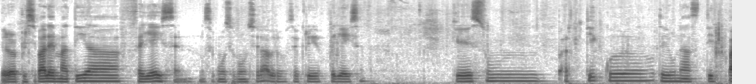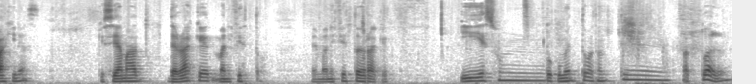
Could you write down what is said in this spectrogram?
pero el principal es Matías Feyeisen, no sé cómo se pronunciará, pero se escribe Feyeisen, que es un artículo de unas 10 páginas que se llama The Racket Manifiesto, el manifiesto de Racket. Y es un documento bastante actual,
